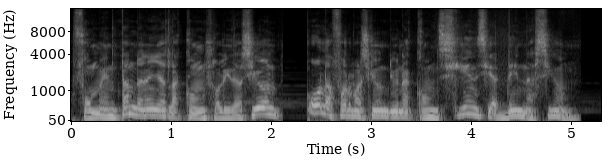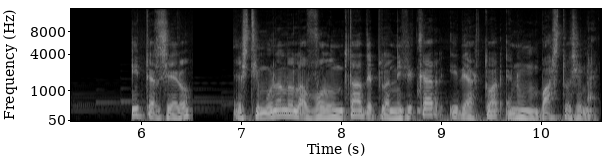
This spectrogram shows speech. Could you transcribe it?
fomentando en ellas la consolidación o la formación de una conciencia de nación. Y tercero, estimulando la voluntad de planificar y de actuar en un vasto escenario.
